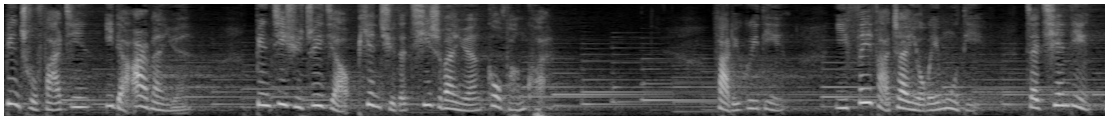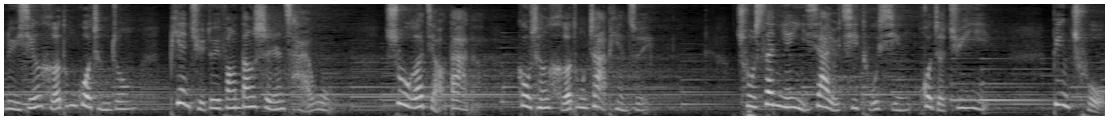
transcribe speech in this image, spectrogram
并处罚金一点二万元，并继续追缴骗取的七十万元购房款。法律规定，以非法占有为目的，在签订、履行合同过程中骗取对方当事人财物。数额较大的，构成合同诈骗罪，处三年以下有期徒刑或者拘役，并处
